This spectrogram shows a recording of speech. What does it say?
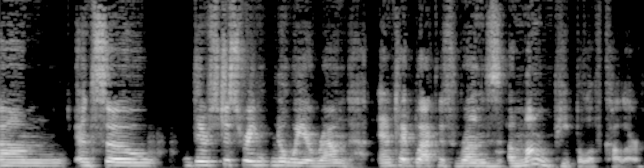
Um, and so there's just no way around that. Anti-blackness runs among people of color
